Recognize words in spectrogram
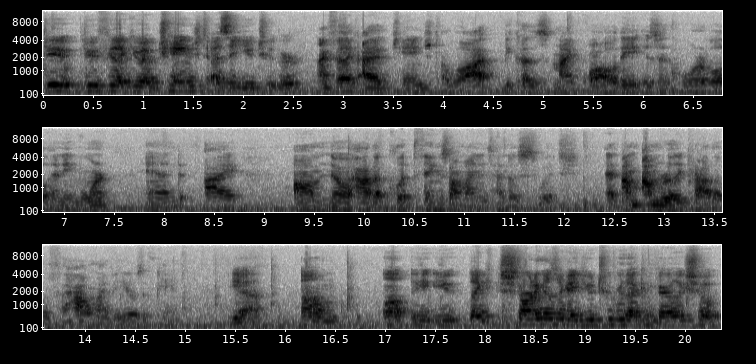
do you, do you feel like you have changed as a YouTuber? I feel like I have changed a lot because my quality isn't horrible anymore, and I um, know how to clip things on my Nintendo Switch. And I'm, I'm really proud of how my videos have came. Yeah. Um. Well, you, like starting as like a YouTuber that can barely show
